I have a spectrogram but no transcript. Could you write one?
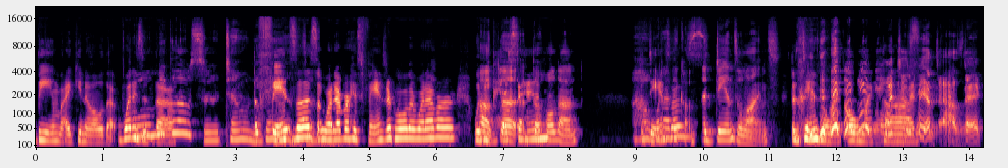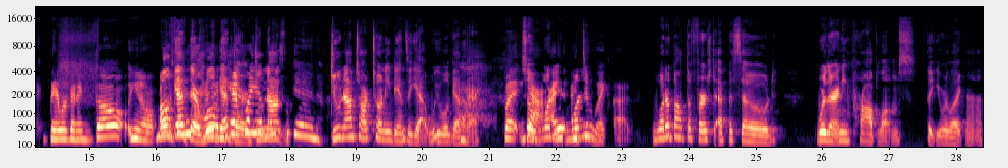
being like, you know, the what is Pull it, the closer, Tony the fanzas or whatever his fans are called or whatever would Oh, be pissed the, at the him. hold on. Oh, what are they called? Danzas? The Danza lines. The Danza lines. Oh my Which god. is fantastic. They were gonna go, you know, We'll get there, we'll get there. Do not- Mexican. Do not talk Tony Danza yet. We will get there. But So yeah, what I, did- I what do like that. What about the first episode? Were there any problems that you were like, "Mm."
